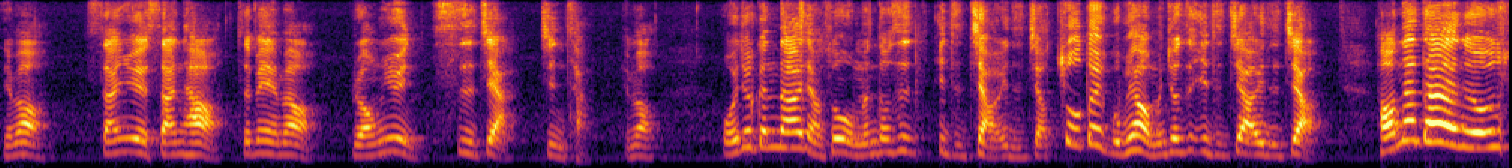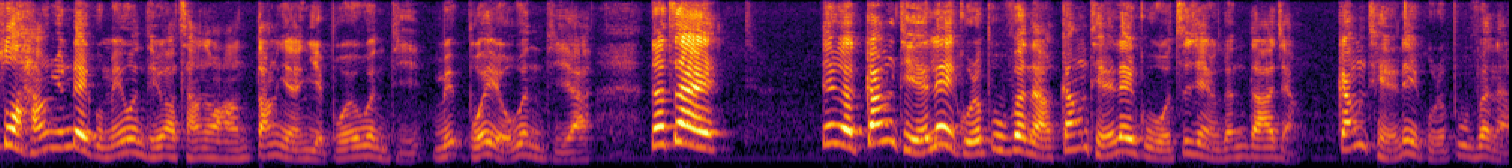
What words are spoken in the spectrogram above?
有没有？三月三号这边有没有？荣运试驾进场有没有？我就跟大家讲说，我们都是一直叫一直叫，做对股票我们就是一直叫一直叫。好，那当然如果说航运类股没问题的话，长荣航当然也不会问题，没不会有问题啊。那在那个钢铁类股的部分呢？钢铁类股我之前有跟大家讲，钢铁类股的部分呢，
